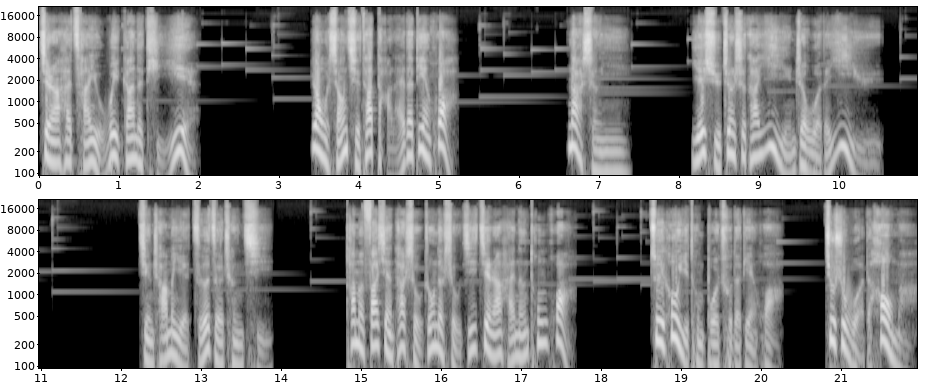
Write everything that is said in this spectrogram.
竟然还残有未干的体液，让我想起他打来的电话。那声音，也许正是他意淫着我的呓语。警察们也啧啧称奇，他们发现他手中的手机竟然还能通话，最后一通拨出的电话就是我的号码。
